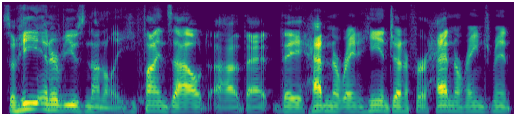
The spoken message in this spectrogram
So he interviews Nunnally. He finds out uh, that they had an arrangement. He and Jennifer had an arrangement,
